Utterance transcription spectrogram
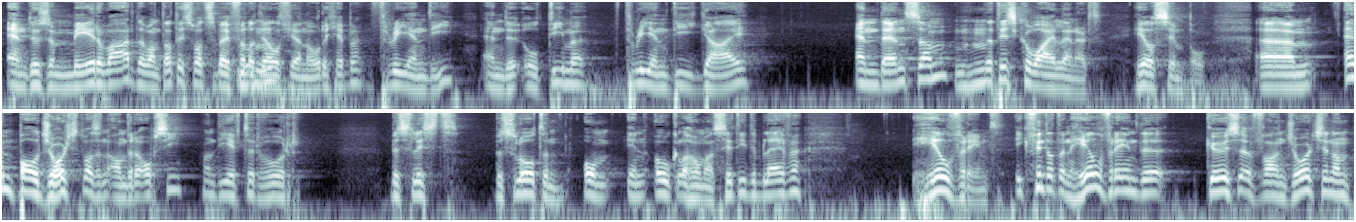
En dus een meerwaarde, want dat is wat ze bij Philadelphia nodig hebben. 3D. En de ultieme 3D guy. En then some. Mhm. Dat is Kawhi Leonard. Heel simpel. Ehm, en Paul George het was een andere optie, want die heeft ervoor beslist, besloten om in Oklahoma City te blijven. Heel vreemd. Ik vind dat een heel vreemde keuze van George. En dan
